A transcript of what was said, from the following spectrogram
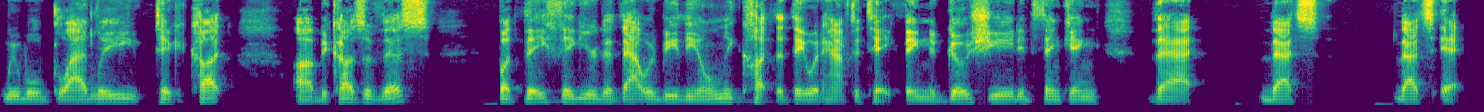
we will gladly take a cut uh, because of this, but they figured that that would be the only cut that they would have to take. They negotiated thinking that that's that's it.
